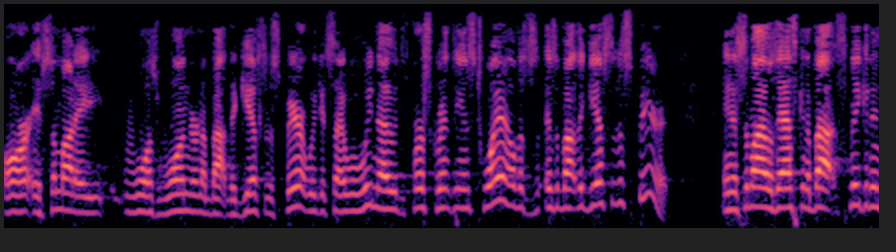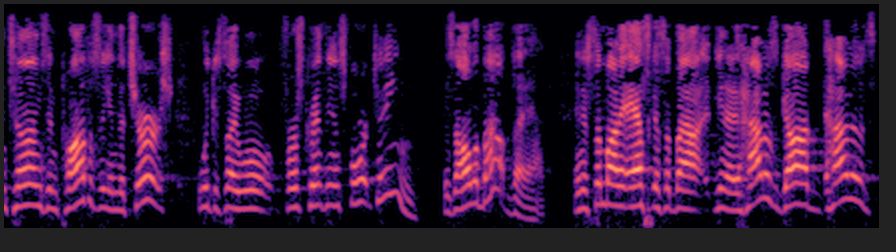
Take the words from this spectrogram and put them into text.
Or if somebody was wondering about the gifts of the Spirit, we could say, well, we know 1 Corinthians 12 is, is about the gifts of the Spirit. And if somebody was asking about speaking in tongues and prophecy in the church, we could say, well, 1 Corinthians 14 is all about that. And if somebody asks us about, you know, how does God, how does,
